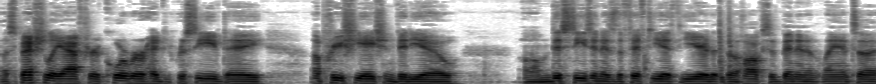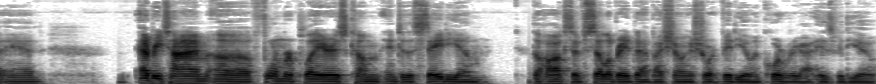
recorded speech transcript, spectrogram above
especially after Korver had received a appreciation video. Um, this season is the 50th year that the Hawks have been in Atlanta, and every time a former player has come into the stadium, the Hawks have celebrated that by showing a short video, and Korver got his video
